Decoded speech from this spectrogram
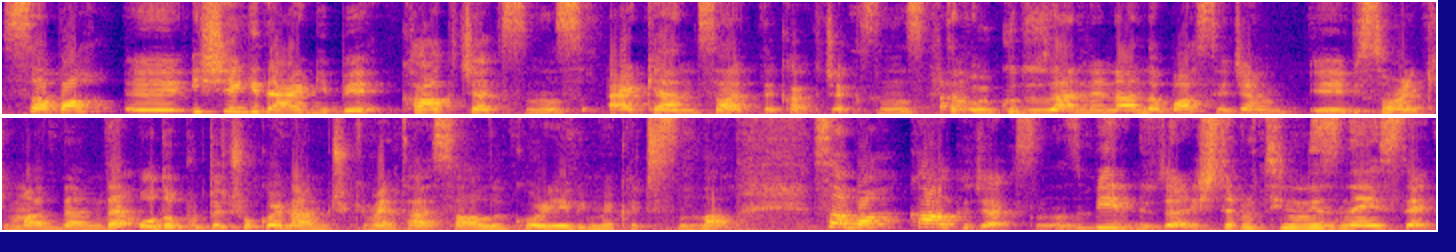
sabah e, işe gider gibi kalkacaksınız. Erken saatte kalkacaksınız. Zaten uyku düzenlerinden de bahsedeceğim e, bir sonraki maddemde. O da burada çok önemli çünkü mental sağlığı koruyabilmek açısından. Sabah kalkacaksınız. Bir güzel işte rutininiz neyse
